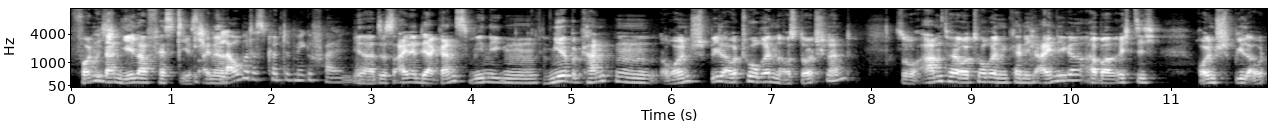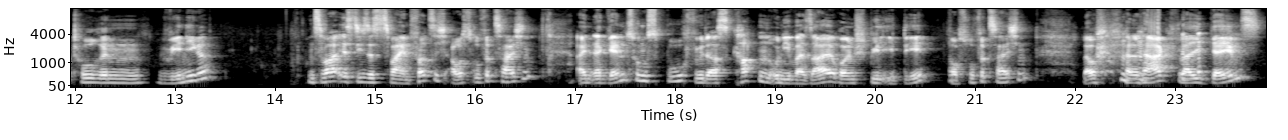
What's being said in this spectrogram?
von Ich- Daniela Festi. Ist Ich eine, glaube, das könnte mir gefallen. ja, das ist eine der ganz wenigen mir bekannten Rollenspielautorinnen aus Deutschland. So Abenteuerautorinnen kenne ich einige, aber richtig Rollenspielautorinnen wenige. Und zwar ist dieses 42 Ausrufezeichen ein Ergänzungsbuch für das Karten-Universal-Rollenspiel Idee, Ausrufezeichen, laut Verlag Fly Games.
